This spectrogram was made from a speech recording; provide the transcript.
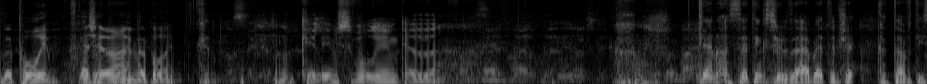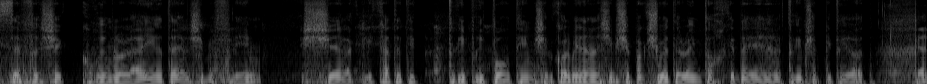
בפורים, מפגש של אלוהים בפורים. כלים שבורים כזה. כן, הסטינגס של זה היה בעצם שכתבתי ספר שקוראים לו להאיר את האל שבפנים, שליקטתי trip report ים של כל מיני אנשים שפגשו את אלוהים תוך כדי טריפ של פטריות. כן,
